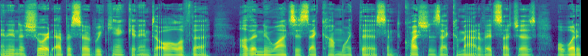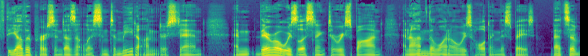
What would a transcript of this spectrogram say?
And in a short episode, we can't get into all of the other nuances that come with this and questions that come out of it, such as, well, what if the other person doesn't listen to me to understand? And they're always listening to respond, and I'm the one always holding the space. That's a,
